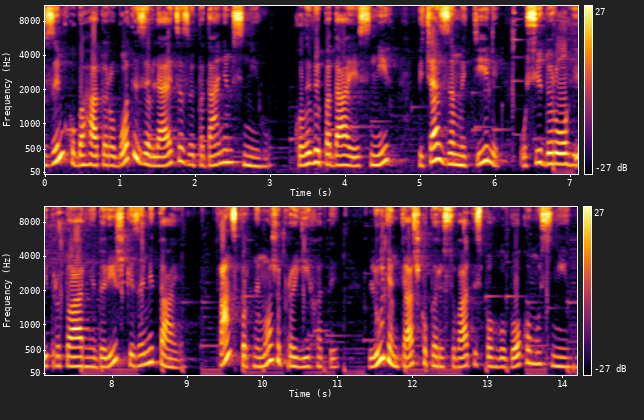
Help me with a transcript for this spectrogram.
Взимку багато роботи з'являється з випаданням снігу. Коли випадає сніг, під час заметілі усі дороги і тротуарні доріжки замітає. Транспорт не може проїхати. Людям тяжко пересуватись по глибокому снігу.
